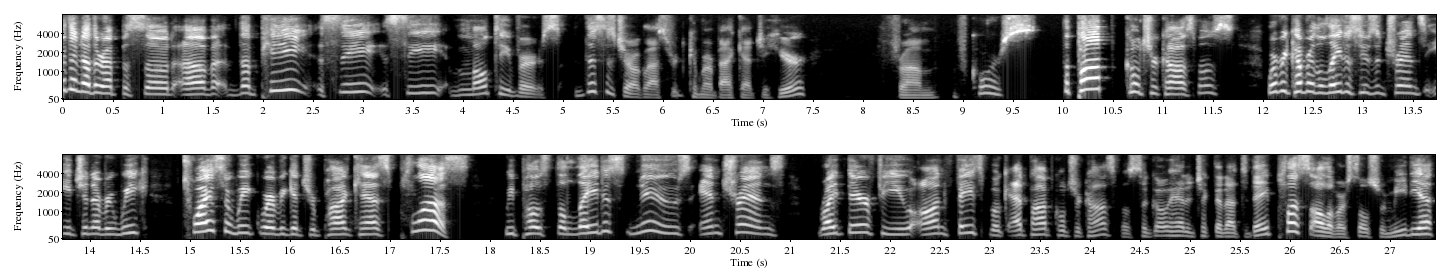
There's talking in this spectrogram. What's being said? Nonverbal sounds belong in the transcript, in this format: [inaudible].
with another episode of the PCC Multiverse. This is Gerald Glassford coming back at you here from, of course, the Pop Culture Cosmos, where we cover the latest news and trends each and every week, twice a week, wherever you get your podcast. Plus, we post the latest news and trends right there for you on Facebook at Pop Culture Cosmos. So go ahead and check that out today, plus all of our social media.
